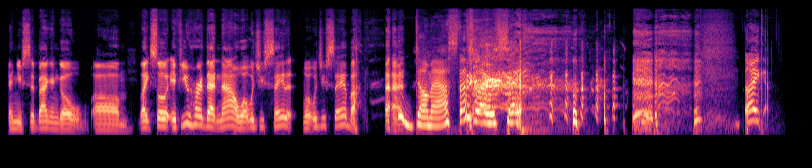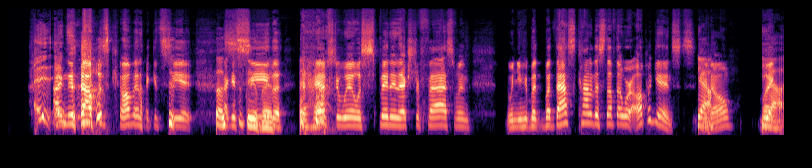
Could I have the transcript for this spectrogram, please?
and you sit back and go, um, like, so if you heard that now, what would you say to, what would you say about that? You dumbass. That's what I would say. like, it- I knew that was coming. I could see it. so I could see the, the hamster wheel was spinning extra fast when when you but but that's kind of the stuff that we're up against. Yeah. You know? Like, yeah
